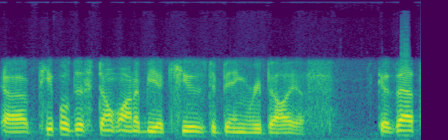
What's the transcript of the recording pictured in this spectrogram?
uh, people just don't want to be accused of being rebellious because that's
